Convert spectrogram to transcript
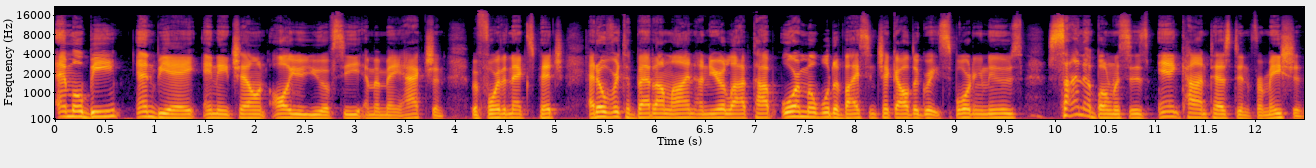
MLB, NBA, NHL, and all your UFC MMA action. Before the next pitch, head over to BetOnline on your laptop or mobile device and check out the great sporting news, sign up bonuses, and contest information.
